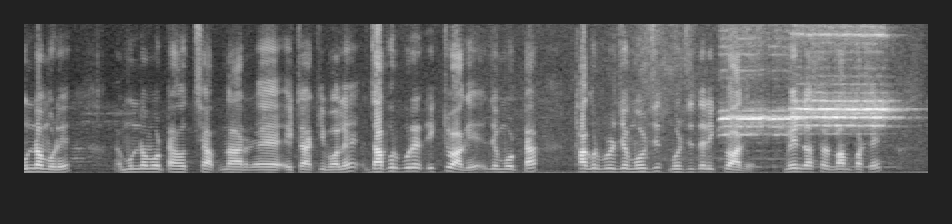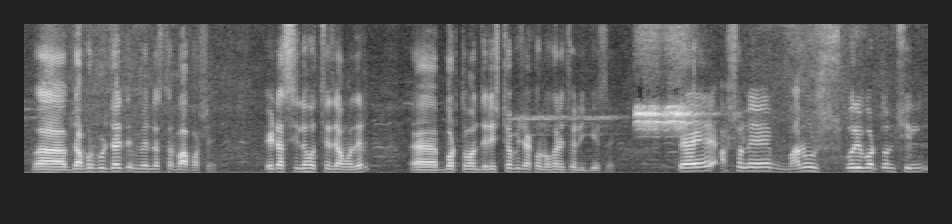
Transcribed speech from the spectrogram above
মুন্না মোড়ে। মুন্না মোড়টা হচ্ছে আপনার এটা কি বলে? জাফরপুরের একটু আগে যে মোড়টা, ঠাকুরপুরের যে মসজিদ, মসজিদের একটু আগে মেন রাস্তার বাম পাশে। জাফরপুর যাইতে মেন রাস্তার বা পাশে। এটা ছিল হচ্ছে যে আমাদের বর্তমান যে রেজিস্ট্রি অফিস এখন ওখানে চলে গিয়েছে। আসলে মানুষ পরিবর্তনশীল,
